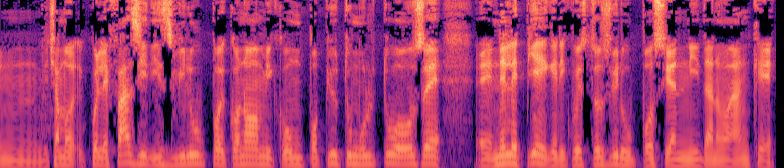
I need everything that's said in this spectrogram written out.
mm, diciamo, quelle fasi di sviluppo economico un po' più tumultuose, eh, nelle pieghe di questo sviluppo si annidano anche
